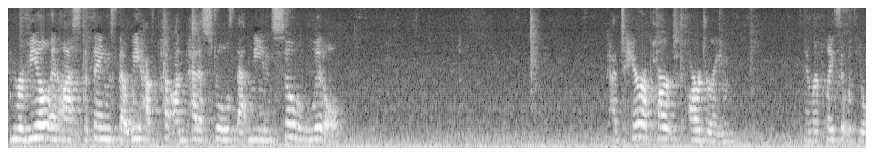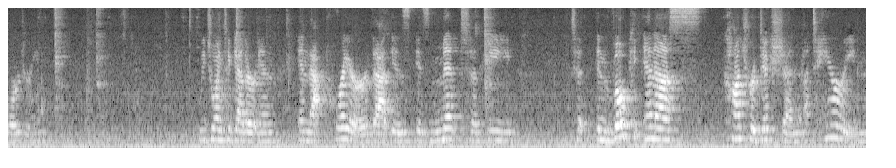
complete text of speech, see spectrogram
and reveal in us the things that we have put on pedestals that mean so little. God, tear apart our dream and replace it with your dream. We join together in, in that prayer that is, is meant to be, to invoke in us contradiction, a tearing.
